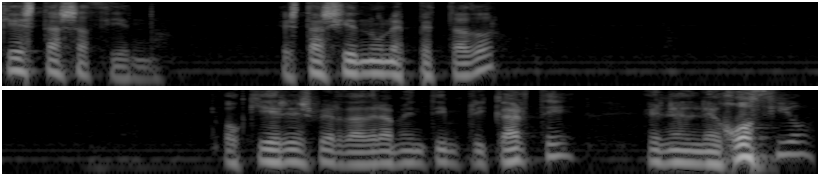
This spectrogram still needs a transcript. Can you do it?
¿Qué estás haciendo? ¿Estás siendo un espectador? ¿O quieres verdaderamente implicarte en el negocio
